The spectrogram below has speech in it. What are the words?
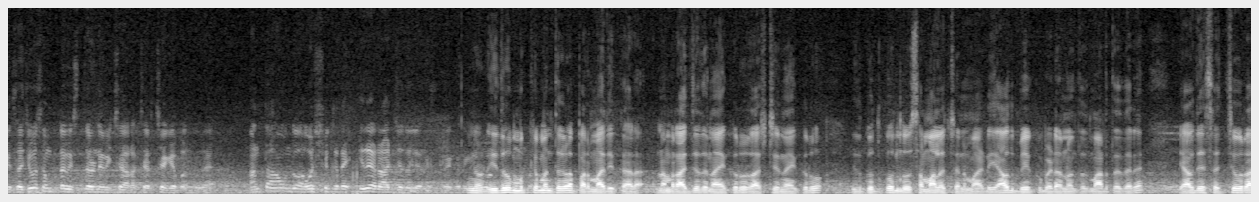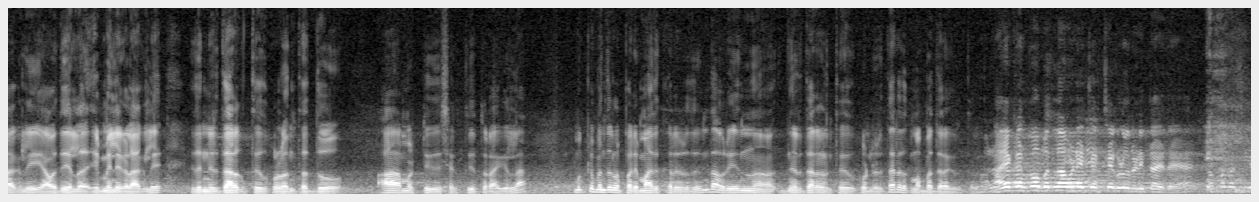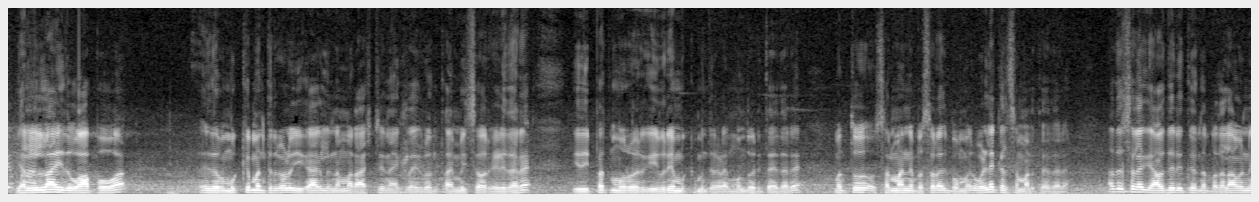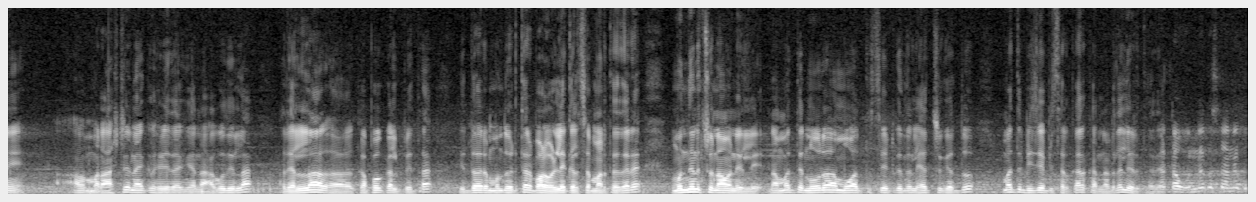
ಈಗ ಸಚಿವ ಸಂಪುಟ ವಿಸ್ತರಣೆ ವಿಚಾರ ಚರ್ಚೆಗೆ ಬಂದಿದೆ. ಅಂತಹ ಒಂದು ಅವಶ್ಯಕತೆ ಇದೆ ರಾಜ್ಯದಲ್ಲಿ ನೋಡಿ ಇದು ಮುಖ್ಯಮಂತ್ರಿಗಳ ಪರಮಾಧಿಕಾರ. ನಮ್ಮ ರಾಜ್ಯದ ನಾಯಕರು ರಾಷ್ಟ್ರೀಯ ನಾಯಕರು ಇದು ಕುತ್ಕೊಂಡು ಸಮಾಲೋಚನೆ ಮಾಡಿ ಯಾವುದು ಬೇಕು ಬೇಡ ಅನ್ನೋಂಥದ್ದು ಮಾಡ್ತಾ ಇದ್ದಾರೆ. ಯಾವುದೇ ಸಚಿವರಾಗಲಿ ಯಾವುದೇ ಎಂ ಎಲ್ ಎಗಳಾಗಲಿ ಇದು ನಿರ್ಧಾರ ತೆಗೆದುಕೊಳ್ಳುವಂಥದ್ದು ಆ ಮಟ್ಟಿಗೆ ಶಕ್ತಿಯುತರಾಗಿಲ್ಲ. ಮುಖ್ಯಮಂತ್ರಿಗಳ ಪರಮಾಧಿಕಾರ ಇರೋದ್ರಿಂದ ಅವ್ರು ಏನು ನಿರ್ಧಾರಗಳನ್ನು ತೆಗೆದುಕೊಂಡಿರ್ತಾರೆ ಅದಕ್ಕೆ ಬದ್ಧರಾಗಿರ್ತಾರೆ ನಾಯಕತ್ವ ಬದಲಾವಣೆ ಚರ್ಚೆಗಳು ನಡೀತಾ ಇದೆ. ಎಲ್ಲ ಇದು ವಾಪವ. ಇದು ಮುಖ್ಯಮಂತ್ರಿಗಳು ಈಗಾಗಲೇ ನಮ್ಮ ರಾಷ್ಟ್ರೀಯ ನಾಯಕರಾಗಿರುವಂಥ ಅಮಿತ್ ಶಾ ಅವರು ಹೇಳಿದ್ದಾರೆ. ಇದು ಇಪ್ಪತ್ತ್ಮೂರವರೆಗೆ ಇವರೇ ಮುಖ್ಯಮಂತ್ರಿಗಳಾಗಿ ಮುಂದುವರಿತಾ ಇದ್ದಾರೆ ಮತ್ತು ಸನ್ಮಾನ್ಯ ಬಸವರಾಜ ಬೊಮ್ಮಾಯಿ ಒಳ್ಳೆ ಕೆಲಸ ಮಾಡ್ತಾ ಇದ್ದಾರೆ. ಅದರ ಸಲುವಾಗಿ ಯಾವುದೇ ರೀತಿಯಿಂದ ಬದಲಾವಣೆ ನಮ್ಮ ರಾಷ್ಟ್ರೀಯ ನಾಯಕರು ಹೇಳಿದಾಗ ಏನು ಆಗೋದಿಲ್ಲ. ಅದೆಲ್ಲ ಕಪೋಕಲ್ಪಿತ. ಇದ್ದವರು ಮುಂದುವರಿತಾರೆ, ಭಾಳ ಒಳ್ಳೆ ಕೆಲಸ ಮಾಡ್ತಾ ಇದ್ದಾರೆ. ಮುಂದಿನ ಚುನಾವಣೆಯಲ್ಲಿ ನಾವು ಮತ್ತೆ ನೂರ ಮೂವತ್ತು ಸೀಟ್ಗಿಂತಲೂ ಹೆಚ್ಚು ಗೆದ್ದು ಮತ್ತೆ ಬಿ ಜೆ ಪಿ ಸರ್ಕಾರ ಕನ್ನಡದಲ್ಲಿ ಇರ್ತದೆ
